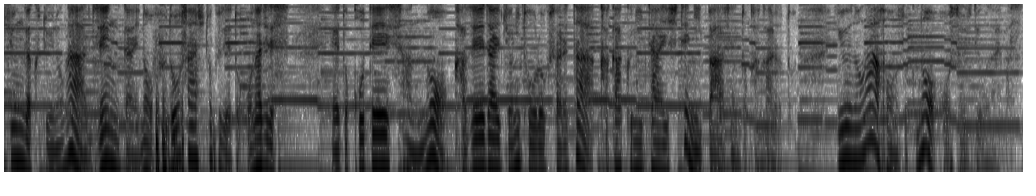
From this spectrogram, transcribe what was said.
準額というのが前回の不動産取得税と同じです。えーと、固定資産の課税台帳に登録された価格に対して2%かかるというのが本則の数字でございます。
